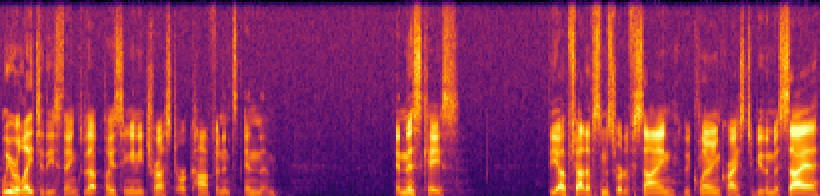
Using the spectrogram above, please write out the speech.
we relate to these things without placing any trust or confidence in them. In this case, the upshot of some sort of sign declaring Christ to be the Messiah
